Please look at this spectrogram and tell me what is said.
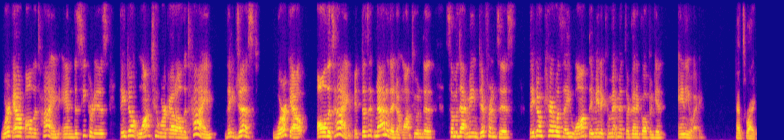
work out all the time. And the secret is they don't want to work out all the time. They just work out all the time. It doesn't matter they don't want to. And the, some of that main difference is they don't care what they want. They made a commitment. They're going to go up and get it anyway. That's right.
